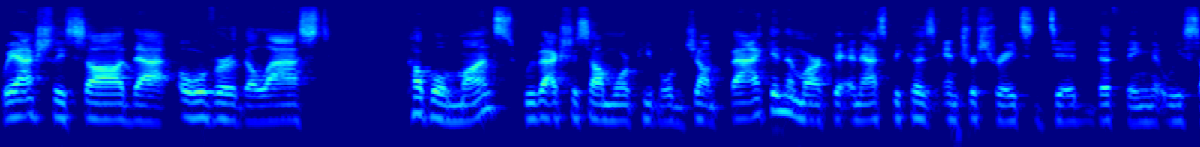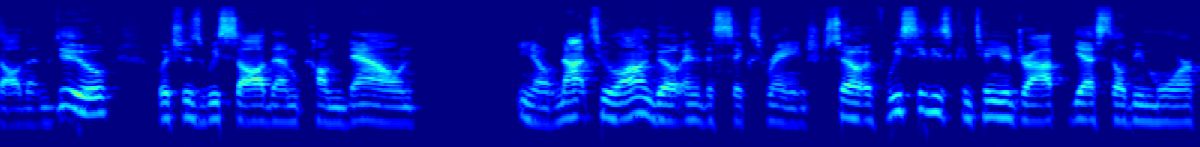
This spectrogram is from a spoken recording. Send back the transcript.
we actually saw that over the last couple months, we've actually saw more people jump back in the market. And that's because interest rates did the thing that we saw them do, which is we saw them come down, you know, not too long ago into the six range. So if we see these continue to drop, yes, there'll be more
